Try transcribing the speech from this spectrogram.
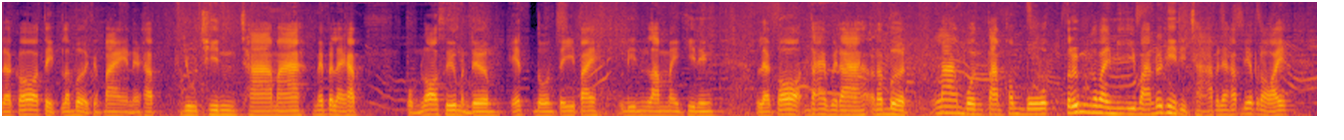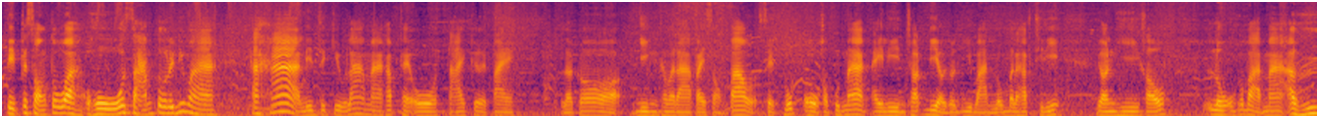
แล้วก็ติดระเบิดกันไปนะครับ ยูชินชามาไม่เป็นไรครับ ผมล่อซื้อเหมือนเดิม เอสโดนตีไป ลินลำมาอีกทีนึง แล้วก็ได้เวลาระเบิดล่างบนตามคอมโบตรึมเข้าไปมีอีวานด้วยนี่ติดชาไปแล้วครับเรียบร้อย ติดไป 2 ตัว โอ้โหสามตัวเลยนี่หว่าฮ่าฮ่าลินสกิลล่างมาครับไทโอตายเกิดไป แล้วก็ยิงธรรมดาไป 2 เป้า เสร็จปุ๊บ โอ้ขอบคุณมากไอรีนช็อตเดี่ยวจนอีวานล้มไปแล้วครับ ทีนี้ยอนฮีเขาลงอุกกาบาตมาเอาเฮื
